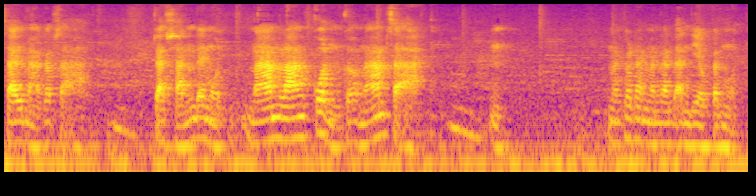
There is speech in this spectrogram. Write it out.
ใช้มาก็สะอาดอืมจะฉันได้หมด น้ำล้างก้นก็น้ำสะอาดอืมอืมมันก็ได้มันอันเดียวกันหมดค่ะ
